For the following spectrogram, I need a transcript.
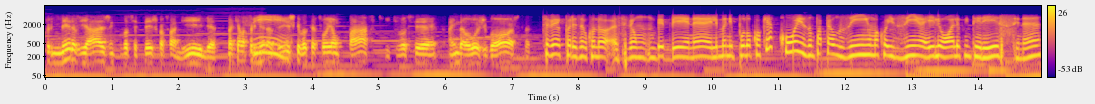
primeira viagem que você fez com a família, daquela primeira Sim. vez que você foi a um parque que você ainda hoje gosta. Você vê, por exemplo, quando você vê um, um bebê, né? Ele manipula qualquer coisa, um papelzinho, uma coisinha, ele olha com interesse, né?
